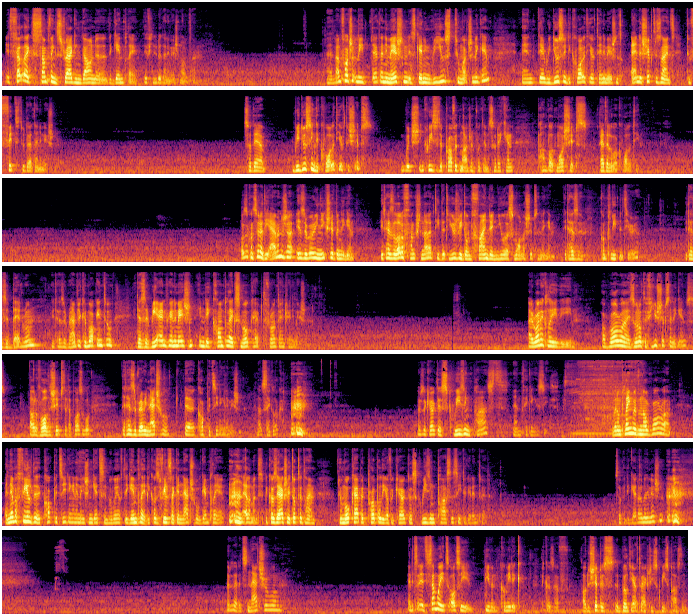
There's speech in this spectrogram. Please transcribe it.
it felt like something's dragging down the, the gameplay if you do that animation all the time. And unfortunately, that animation is getting reused too much in the game, and they're reducing the quality of the animations and the ship designs to fit to that animation. So they're reducing the quality of the ships, which increases the profit margin for them so they can pump out more ships at a lower quality. Also consider the Avenger is a very unique ship in the game. It has a lot of functionality that you usually don't find in newer, smaller ships in the game. It has a complete interior. It has a bedroom. It has a ramp you can walk into. It has a rear entry animation and a complex mocapped front entry animation. Ironically, the Aurora is one of the few ships in the games, out of all the ships that are possible, that has a very natural uh, cockpit seating animation. Let's take a look. There's a character squeezing past and taking a seat. When I'm playing with an Aurora, I never feel the cockpit seating animation gets in the way of the gameplay because it feels like a natural gameplay element because they actually took the time to mocap it properly of a character squeezing past the seat to get into it. So could to get out of the mission? Notice that it's natural. And it's, it's some way it's also even comedic because of how the ship is built, you have to actually squeeze past it.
